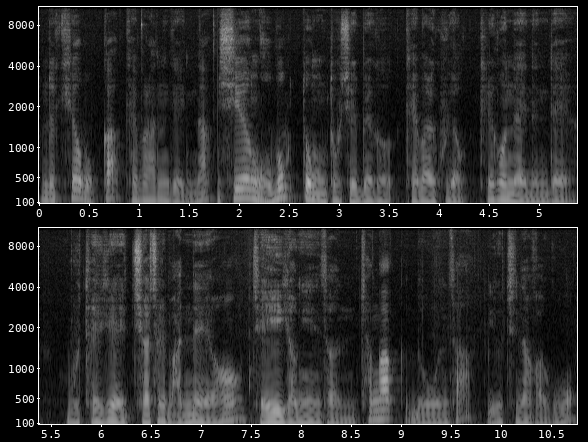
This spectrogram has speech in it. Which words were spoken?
좀 더 키워볼까? 개발하는 게 있나? 시흥 오복동 도시개발구역 길 건너에 있는데 뭐 되게 지하철이 많네요. 제2경인선 청학 노원사 이거 지나가고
